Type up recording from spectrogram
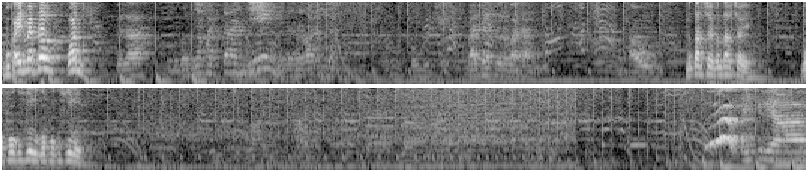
Bukain map dong, Wan. Bajar tuh badang. Tahu. Bentar coy, bentar coy. Gue fokus dulu, gue fokus dulu. Thank you ya.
